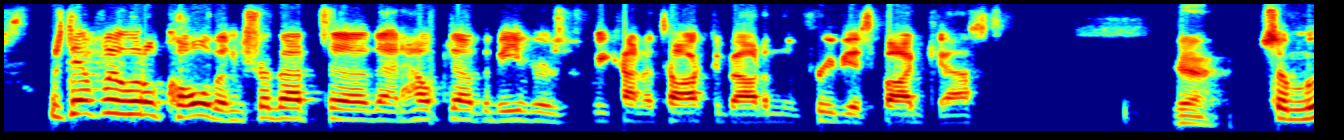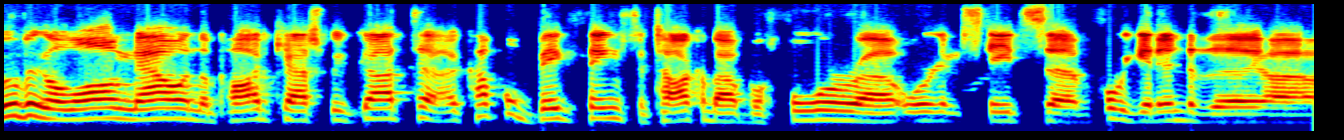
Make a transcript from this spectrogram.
it was definitely a little cold. I'm sure that uh, that helped out the Beavers. We kind of talked about in the previous podcast. Yeah. So moving along now in the podcast, we've got uh, a couple big things to talk about before uh, Oregon State's uh, before we get into the uh,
